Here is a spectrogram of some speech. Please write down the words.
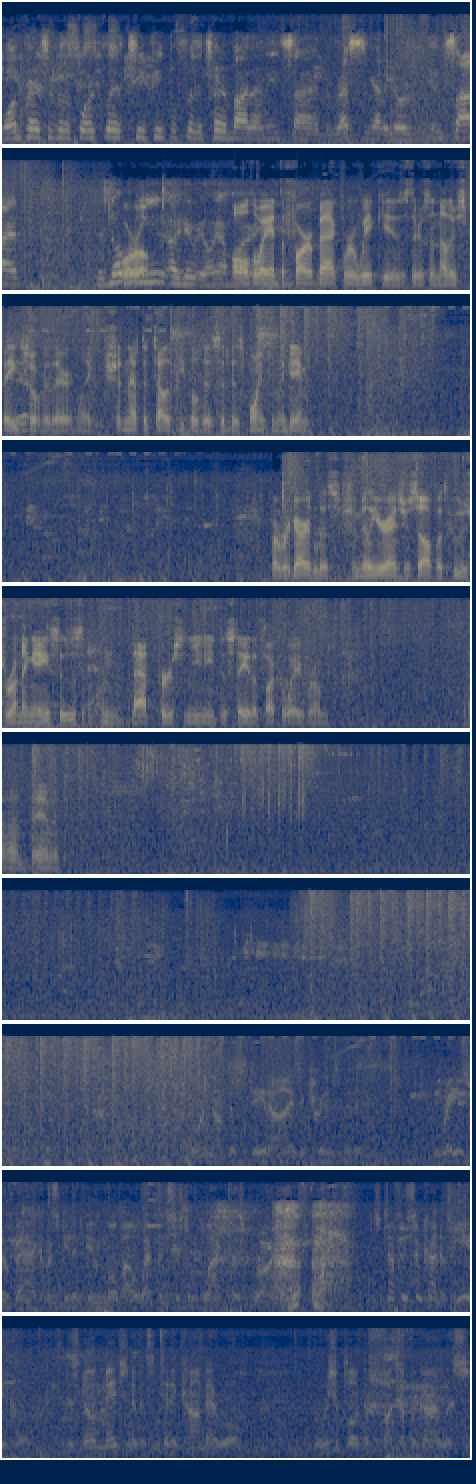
One person for the forklift, two people for the turbine on each side. The rest has got to go inside. There's Or nobody. oh, here we go. All the way at the far back where Wick is, there's another space Yeah. over there. Like, shouldn't have to tell people this at this point in the game. But regardless, familiarize yourself with who's running aces, and that person you need to stay the fuck away from. God damn it. Going off this data ISAC transmitted, Razorback must be the new mobile weapon system Blacklist brought in. It's definitely some kind of vehicle. but There's no mention of its intended combat role. But we should blow it the fuck up regardless.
